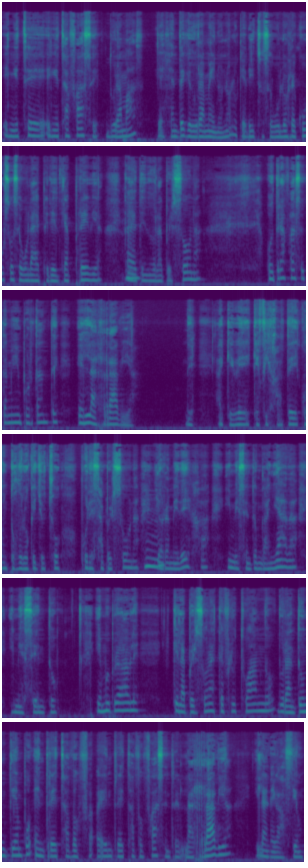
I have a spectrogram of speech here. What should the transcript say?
en, este, en esta fase dura más y hay gente que dura menos, ¿no? Lo que he dicho, según los recursos, según las experiencias previas que haya tenido la persona. Otra fase también importante es la rabia. De, hay que ver, que fíjate con todo lo que yo he hecho por esa persona y ahora me deja y me siento engañada y me siento... Y es muy probable que la persona esté fluctuando durante un tiempo entre estas dos, entre estas dos fases, entre la rabia y la negación.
